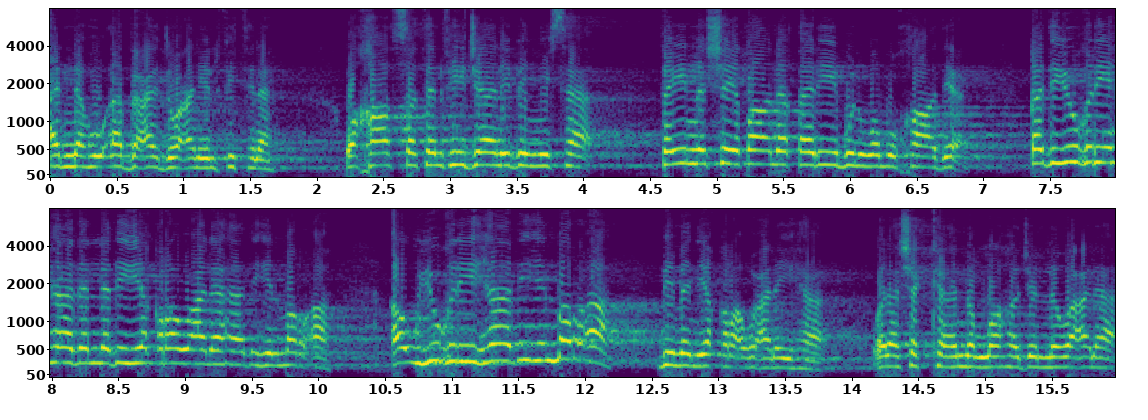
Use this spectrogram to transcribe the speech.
أنه أبعد عن الفتنة. وخاصة في جانب النساء فإن الشيطان قريب ومخادع. قد يغري هذا الذي يقرأ على هذه المرأة أو يغري هذه المرأة بمن يقرأ عليها. ولا شك أن الله جل وعلا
